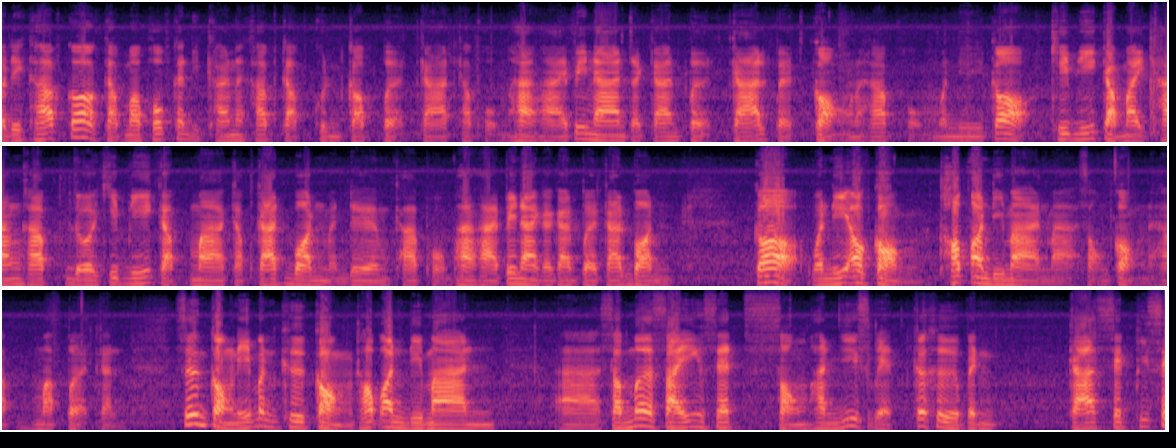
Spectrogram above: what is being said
สวัสดีครับ ก็กลับมาพบกันอีกครั้งนะครับ กับคุณก๊อฟเปิดการ์ดครับผมห่างหายไปนานจากการเปิดการ์ดเปิดกล่องนะครับ ผมวันนี้ก็คลิปนี้กลับมาอีกครั้งครับ โดยคลิปนี้กลับมากับการ์ดบอลเหมือนเดิมครับผมห่างหายไปนานกับการเปิดการ์ดบอลก็วันนี้เอากล่องท็อปออนดีมานมาสองกล่องนะครับ มาเปิดกัน ซึ่งกล่องนี้มันคือกล่องท็อปออนดีมานซัมเมอร์ไซ i ิงเซต2021 ก็คือเป็นการ์ดเซตพิเศ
